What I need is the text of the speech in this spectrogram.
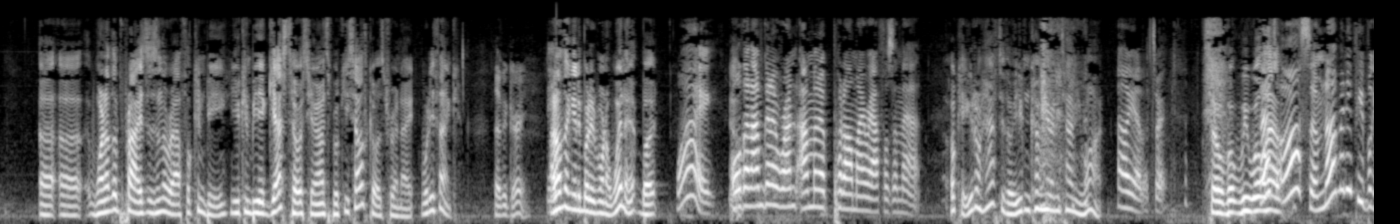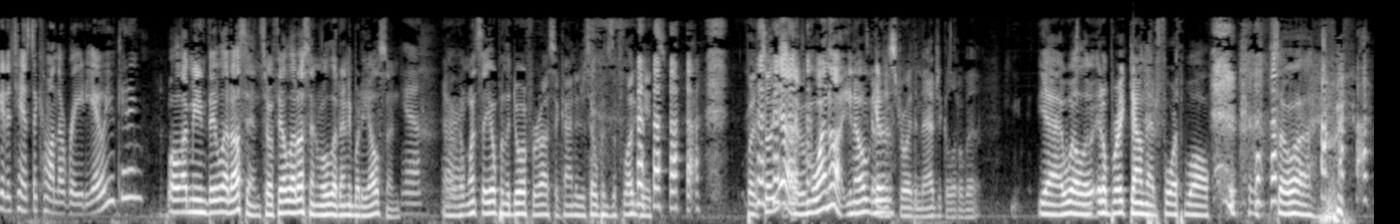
uh, uh, one of the prizes in the raffle can be you can be a guest host here on Spooky South Coast for a night. What do you think? That'd be great. I don't think anybody would want to win it, but Why? Well, then I'm gonna run. I'm gonna put all my raffles in that. okay, you don't have to though. You can come here anytime you want. Oh yeah, that's right. So, but we will That's have. awesome. Not many people get a chance to come on the radio. Are you kidding? Well, I mean, they let us in, so if they'll let us in, we'll let anybody else in. Yeah. Uh, all right. Once they open the door for us, it kind of just opens the floodgates. but so yeah, I mean, why not? You know, It's gonna a- destroy the magic a little bit. Yeah, it will. It'll break down that fourth wall. so, uh,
